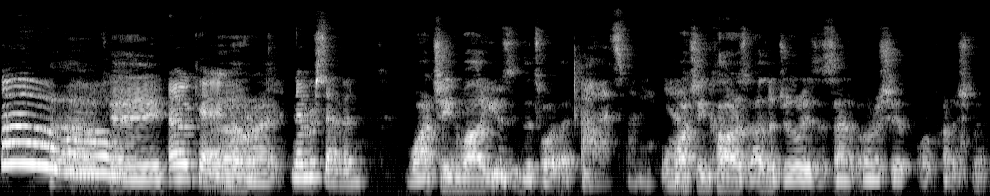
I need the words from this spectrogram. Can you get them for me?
oh, Okay. Okay. All right. Number seven. Watching while using the toilet. Oh, that's funny. Yeah. Watching cars or other jewelry is a sign of ownership or punishment.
